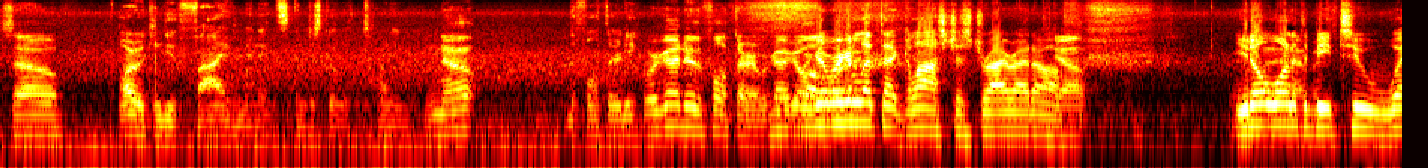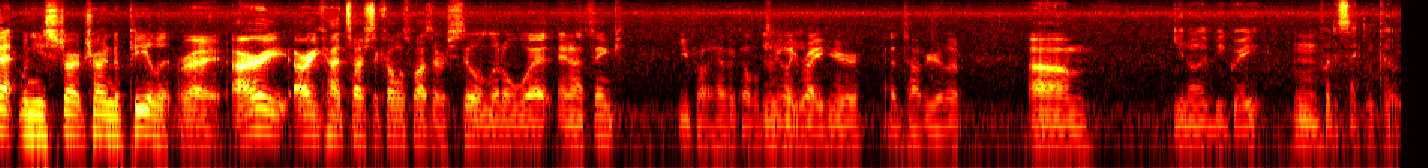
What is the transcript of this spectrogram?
So Or we can do five minutes and just go with twenty. no, The full thirty. we're gonna do the full 30. We're gonna go. we're all gonna, the we're way. gonna let that gloss just dry right off. Yeah. You don't want it to be too wet when you start trying to peel it. Right. I already I already kind of touched a couple spots that were still a little wet, and I think you probably have a couple too, like Mhm. right here at the top of your lip. Um. You know it'd be great. Hmm. Put a second coat.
